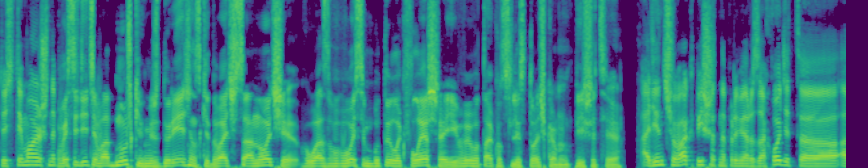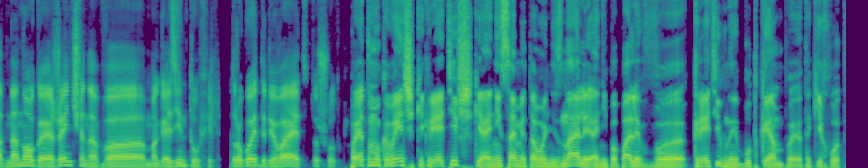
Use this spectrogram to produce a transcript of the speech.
То есть ты можешь... Вы сидите в однушке в Междуреченске, 2 часа ночи, у вас 8 бутылок флеша, и вы вот так вот с листочком пишете один чувак пишет, например, заходит э, одноногая женщина в магазин туфель, другой добивает эту шутку. Поэтому КВНщики, креативщики, они сами того не знали, они попали в креативные буткемпы таких вот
